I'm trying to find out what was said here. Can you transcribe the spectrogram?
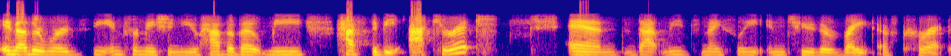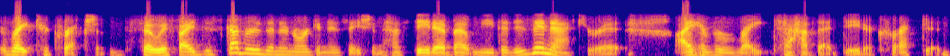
In other words, the information you have about me has to be accurate and that leads nicely into the right, of correct, right to correction. So if I discover that an organization has data about me that is inaccurate, I have a right to have that data corrected.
